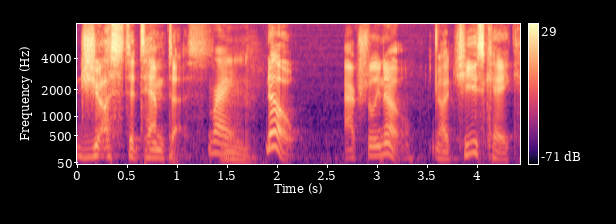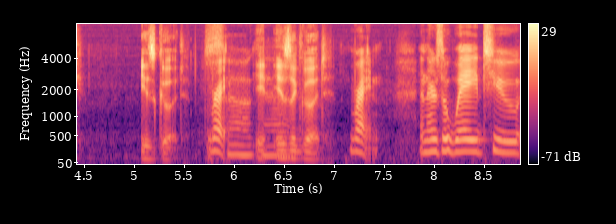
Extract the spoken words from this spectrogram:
just to tempt us. Right. No, actually, no. Uh, cheesecake is good. Right. So good. is a good. Right. And there's a way to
